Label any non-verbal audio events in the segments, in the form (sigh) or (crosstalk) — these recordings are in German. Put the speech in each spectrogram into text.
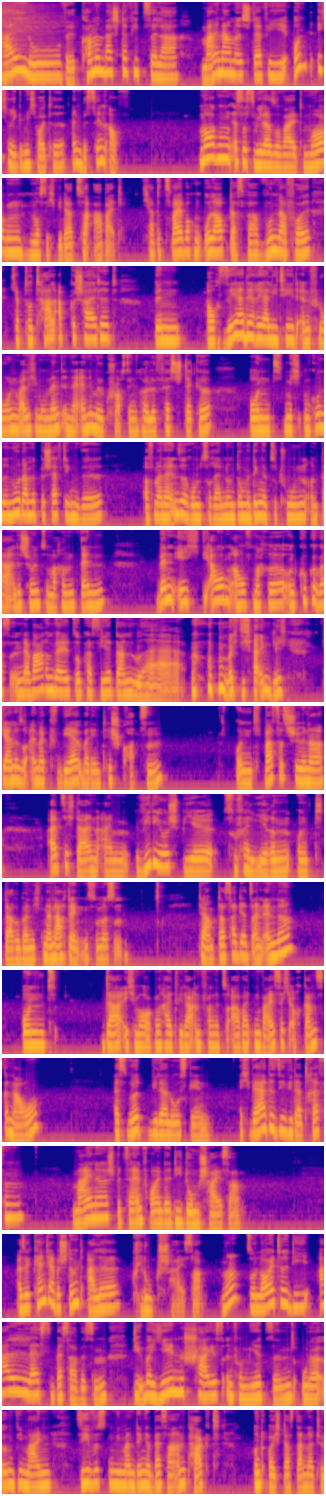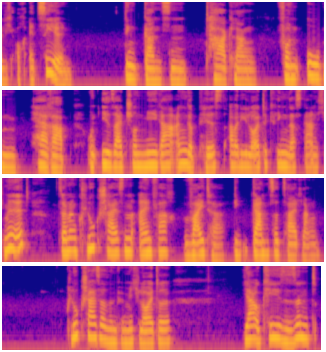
Hallo, willkommen bei Steffi Ziller. Mein Name ist Steffi und ich rege mich heute ein bisschen auf. Morgen ist es wieder soweit. Morgen muss ich wieder zur Arbeit. Ich hatte zwei Wochen Urlaub, das war wundervoll. Ich habe total abgeschaltet, bin auch sehr der Realität entflohen, weil ich im Moment in der Animal Crossing Hölle feststecke und mich im Grunde nur damit beschäftigen will, auf meiner Insel rumzurennen und dumme Dinge zu tun und da alles schön zu machen, denn wenn ich die Augen aufmache und gucke, was in der wahren Welt so passiert, dann (laughs) möchte ich eigentlich gerne so einmal quer über den Tisch kotzen. Und was ist schöner, als sich da in einem Videospiel zu verlieren und darüber nicht mehr nachdenken zu müssen. Tja, das hat jetzt ein Ende und da ich morgen halt wieder anfange zu arbeiten, weiß ich auch ganz genau, es wird wieder losgehen. Ich werde sie wieder treffen, meine speziellen Freunde, die Dummscheißer. Also ihr kennt ja bestimmt alle Klugscheißer. Ne? So Leute, die alles besser wissen, die über jeden Scheiß informiert sind oder irgendwie meinen, sie wüssten, wie man Dinge besser anpackt und euch das dann natürlich auch erzählen den ganzen Tag lang von oben herab und ihr seid schon mega angepisst, aber die Leute kriegen das gar nicht mit, sondern klugscheißen einfach weiter die ganze Zeit lang. Klugscheißer sind für mich Leute, ja, okay, sie sind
